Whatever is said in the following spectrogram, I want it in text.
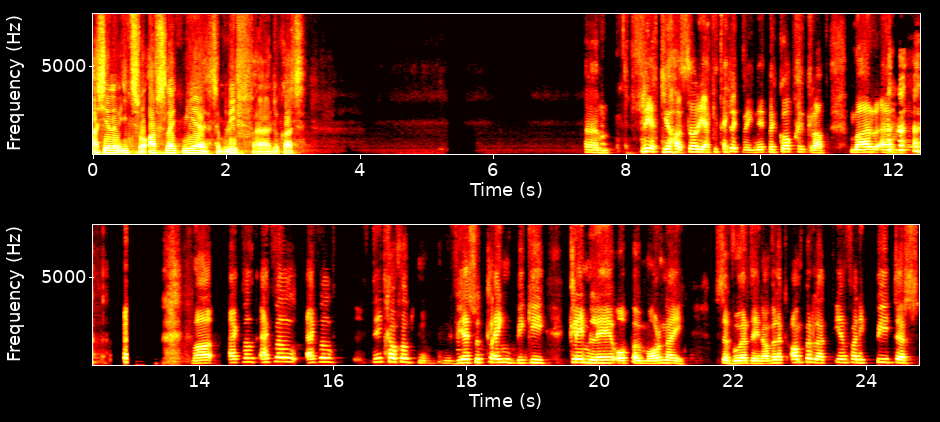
As jy nou iets wil afsluit nie, asseblief, uh, Lukas. Ehm um, Freek, ja, sorry, ek het eintlik net my kop gekrap, maar ehm um, maar ek wil ek wil ek wil net gou-gou weer so klein bietjie klem lê op ou Morney se woorde en dan wil ek amper laat een van die Pieters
